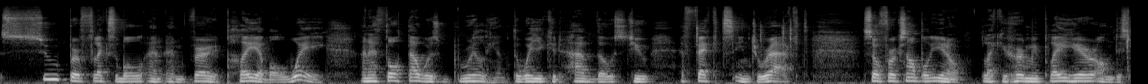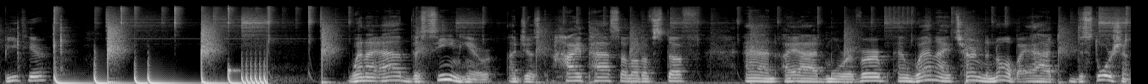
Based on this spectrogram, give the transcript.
super flexible and, and very playable way. And I thought that was brilliant, the way you could have those two effects interact. So for example, you know, like you heard me play here on this beat here. When I add the scene here, I just high pass a lot of stuff and I add more reverb. And when I turn the knob, I add distortion.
